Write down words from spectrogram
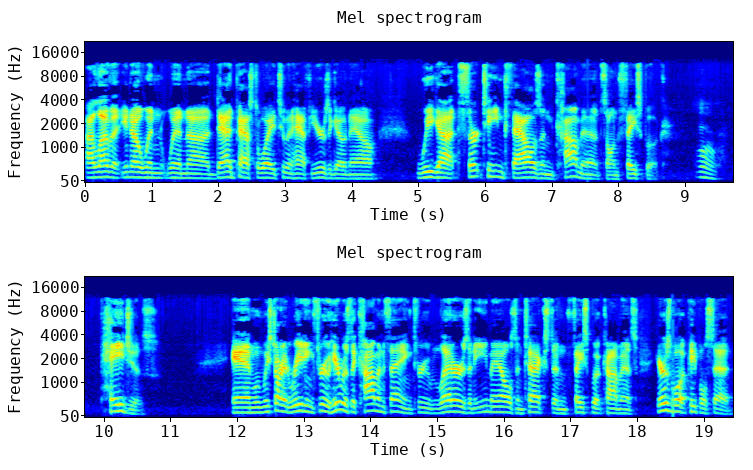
I love it. You know, when when uh, Dad passed away two and a half years ago now, we got thirteen thousand comments on Facebook, oh. pages, and when we started reading through, here was the common thing through letters and emails and text and Facebook comments. Here's what people said.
